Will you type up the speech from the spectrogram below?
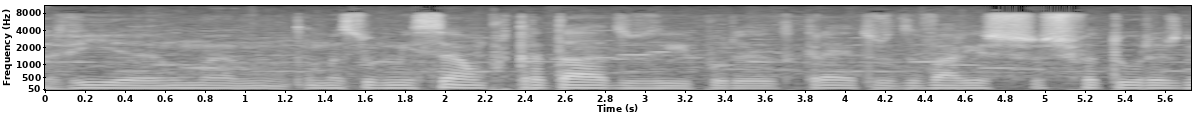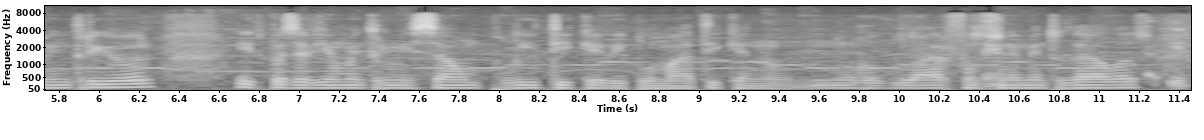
havia uma, uma submissão por tratados e por uh, decretos de várias faturas do interior e depois havia uma intermissão política e diplomática no, no regular funcionamento Sim. delas. E,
